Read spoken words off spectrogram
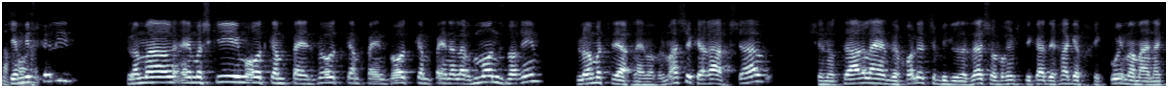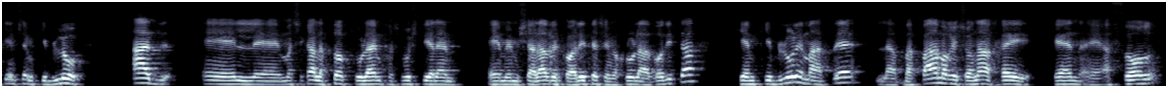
נכון. כי הם נכון. נכשלים. כלומר, הם משקיעים עוד קמפיין ועוד קמפיין ועוד קמפיין על המון דברים, לא מצליח להם. אבל מה שקרה עכשיו, שנוצר להם, ויכול להיות שבגלל זה שוברים שתיקה, דרך אגב, חיכו עם המענקים שהם קיבלו עד אה, למה שנקרא לסוף, כי אולי הם חשבו שתהיה להם אה, ממשלה וקואליציה שהם יוכלו לעבוד איתה, כי הם קיבלו למעשה, בפעם הראשונה אחרי, כן, אה, עשור,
